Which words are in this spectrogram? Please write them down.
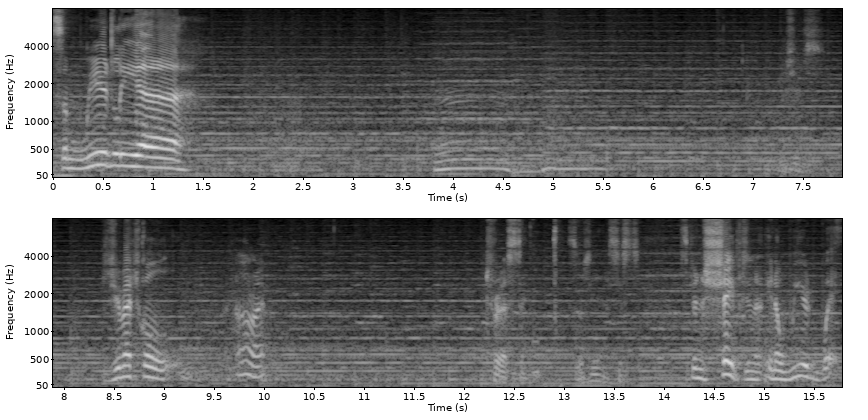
Some weirdly, uh... hmm, Geometrical... Alright. Interesting. So yeah, it's just... It's been shaped in a, in a weird way.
